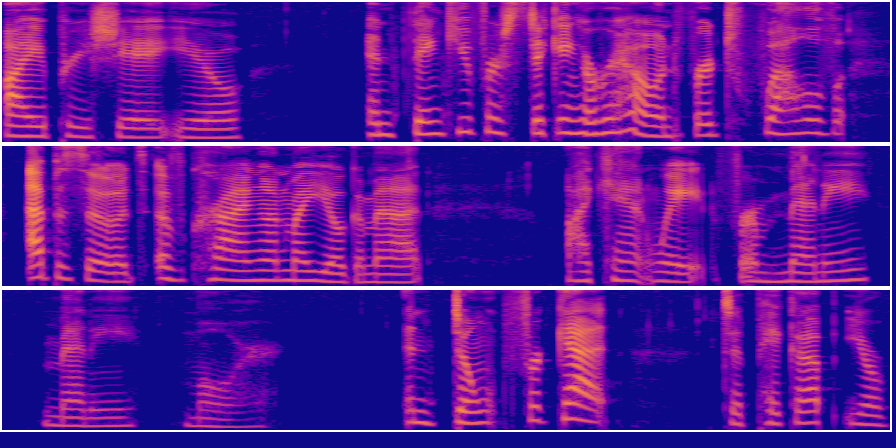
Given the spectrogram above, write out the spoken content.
I appreciate you. And thank you for sticking around for 12 episodes of Crying on My Yoga Mat. I can't wait for many, many more. And don't forget to pick up your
